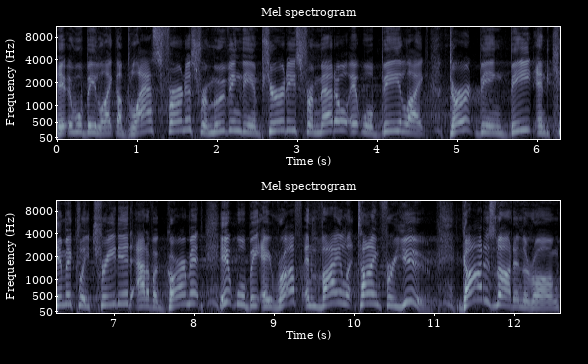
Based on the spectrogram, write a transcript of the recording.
it will be like a blast furnace removing the impurities from metal. It will be like dirt being beat and chemically treated out of a garment. It will be a rough and violent time for you. God is not in the wrong,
